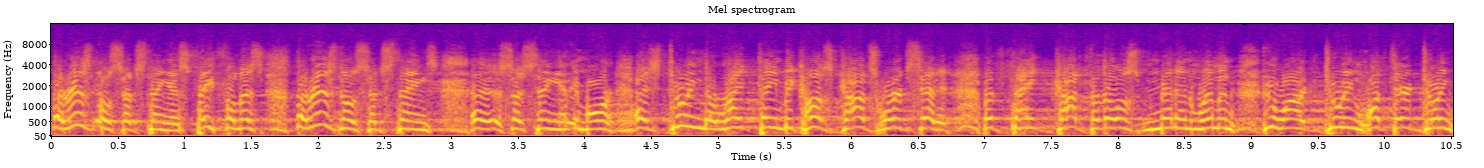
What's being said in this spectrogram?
There is no such thing as faithfulness. There is no such things, uh, such thing anymore as doing the right thing because God's word said it. But thank God for those men and women who are doing what they're doing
